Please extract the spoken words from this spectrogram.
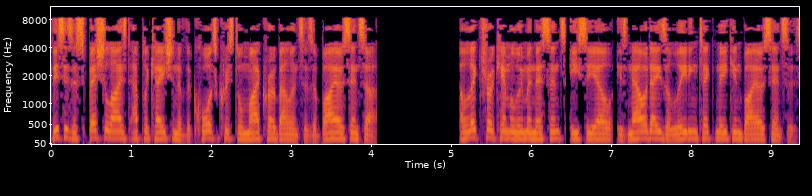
This is a specialized application of the quartz crystal microbalance as a biosensor. Electrochemiluminescence (ECL) is nowadays a leading technique in biosensors.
